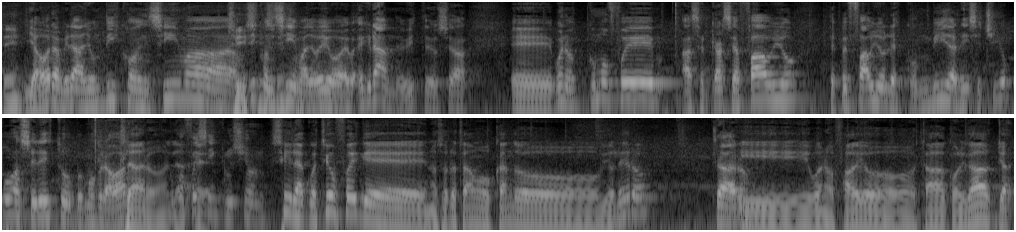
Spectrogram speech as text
Y ahora, mirá, hay un disco encima, un disco encima, yo digo, es, grande, ¿viste? O sea, eh, bueno, ¿cómo fue acercarse a Fabio? Después Fabio les convida, les dice, che, yo puedo hacer esto, podemos grabar. Claro, ¿Cómo fue esa eh, inclusión? Sí, la cuestión fue que nosotros estábamos buscando violero. Claro. Y bueno, Fabio estaba colgado. Ya,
